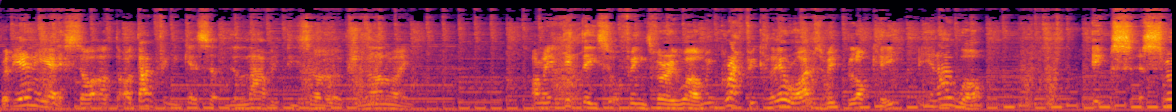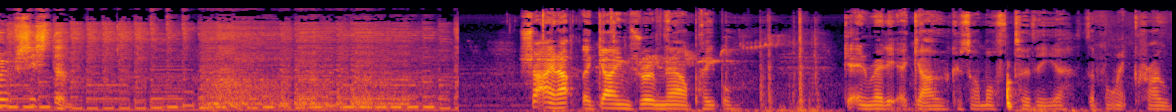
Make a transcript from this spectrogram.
But the NES, I, I don't think it gets the love it deserves, you know what I mean? I mean, it did these sort of things very well. I mean, graphically, alright, it was a bit blocky, but you know what? It's a smooth system. Shutting up the games room now, people. Getting ready to go because I'm off to the uh, the micro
